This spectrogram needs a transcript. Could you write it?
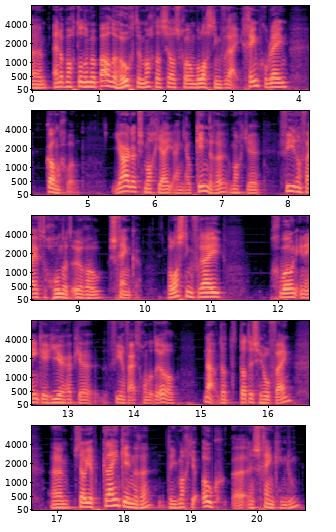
Uh, en dat mag tot een bepaalde hoogte, mag dat zelfs gewoon belastingvrij. Geen probleem, kan gewoon. Jaarlijks mag jij aan jouw kinderen mag je 5400 euro schenken. Belastingvrij, gewoon in één keer hier heb je 5400 euro. Nou, dat, dat is heel fijn. Um, stel je hebt kleinkinderen, die mag je ook uh, een schenking doen.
